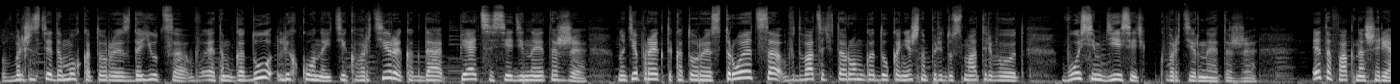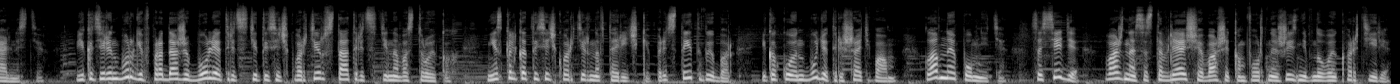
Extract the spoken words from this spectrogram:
В большинстве домов, которые сдаются в этом году, легко найти квартиры, когда 5 соседей на этаже. Но те проекты, которые строятся в 2022 году, конечно, предусматривают 8-10 квартир на этаже. Это факт нашей реальности. В Екатеринбурге в продаже более 30 тысяч квартир в 130 новостройках. Несколько тысяч квартир на вторичке. Предстоит выбор. И какой он будет, решать вам. Главное помните, соседи – важная составляющая вашей комфортной жизни в новой квартире.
